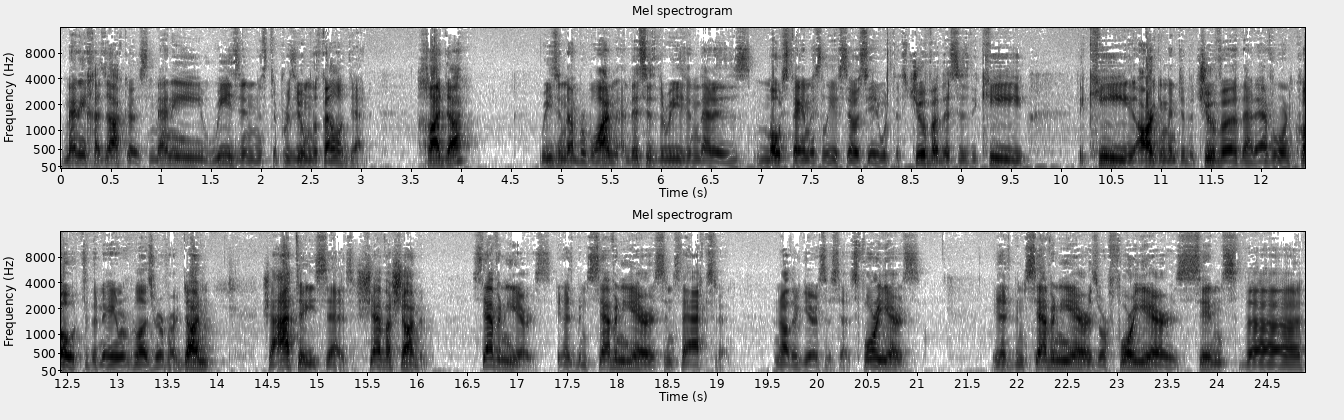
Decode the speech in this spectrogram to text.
many chazakas, many reasons to presume the fellow dead. Chada, reason number one, and this is the reason that is most famously associated with this tshuva. This is the key, the key argument to the tshuva that everyone quotes to the name of Blazer of Verdun. Sha'ata, he says, Sheva Shanim. Seven years. It has been seven years since the accident. Another Gersa says four years. It has been seven years or four years since the,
